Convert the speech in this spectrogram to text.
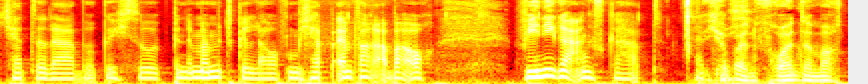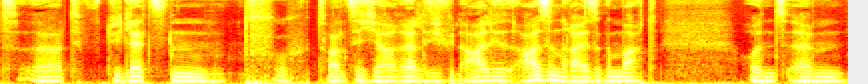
ich hatte da wirklich so, ich bin immer mitgelaufen. Ich habe einfach aber auch weniger Angst gehabt. Ich habe einen Freund, der macht, äh, hat die letzten puh, 20 Jahre relativ viel Asienreise gemacht und ähm,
